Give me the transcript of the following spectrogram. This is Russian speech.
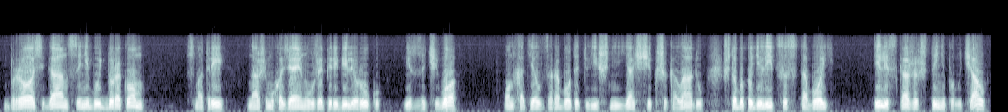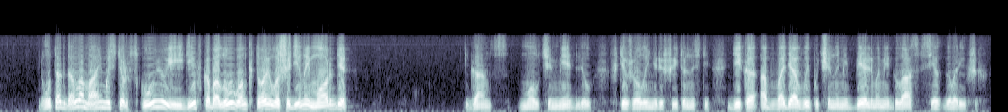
Брось, Ганс, и не будь дураком. Смотри, нашему хозяину уже перебили руку. Из-за чего? Он хотел заработать лишний ящик шоколаду, чтобы поделиться с тобой. Или скажешь, ты не получал? Ну, тогда ломай мастерскую и иди в кабалу вон к той лошадиной морде. Ганс молча медлил в тяжелой нерешительности, дико обводя выпученными бельмами глаз всех говоривших.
